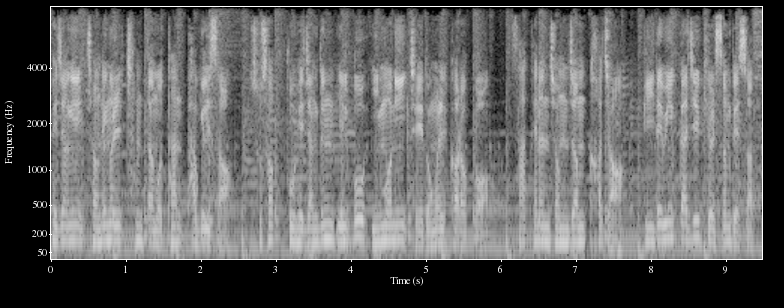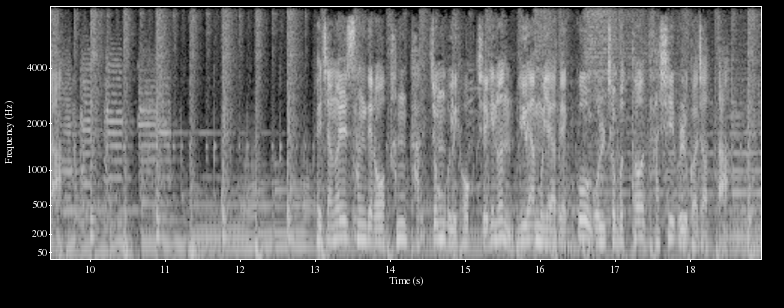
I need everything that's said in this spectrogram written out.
회장의 전횡을 참다 못한 박일서, 수석 부회장 등 일부 임원이 제동을 걸었고 사태는 점점 커져 비대위까지 결성됐었다. 회장을 상대로 한 각종 의혹 제기는 유야무야됐고 올 초부터 다시 불거졌다.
